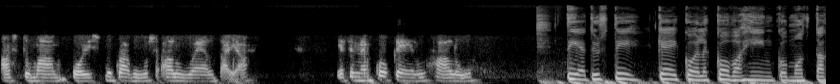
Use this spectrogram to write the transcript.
astumaan pois mukavuusalueelta ja, ja semmoinen kokeiluhalu Tietysti keikoille kova hinku, mutta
